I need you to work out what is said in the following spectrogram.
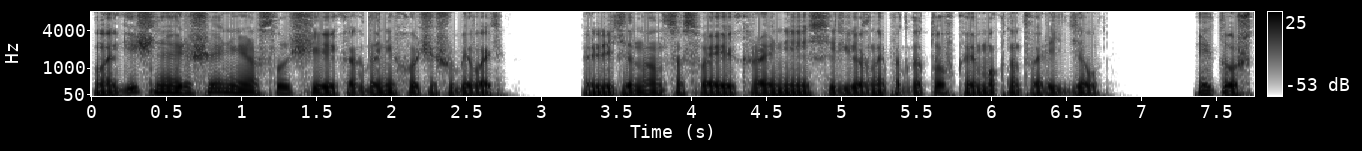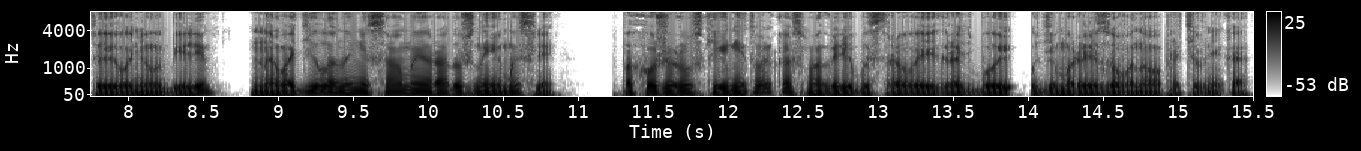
Логичное решение в случае, когда не хочешь убивать. Лейтенант со своей крайне серьезной подготовкой мог натворить дел. И то, что его не убили, наводило на не самые радужные мысли. Похоже, русские не только смогли быстро выиграть бой у деморализованного противника,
